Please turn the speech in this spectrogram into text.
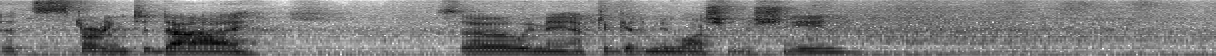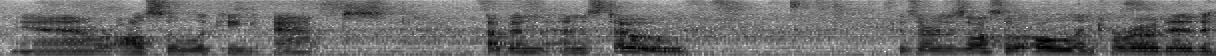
It's starting to die. So we may have to get a new washing machine. And we're also looking at oven and a stove. Because ours is also old and corroded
